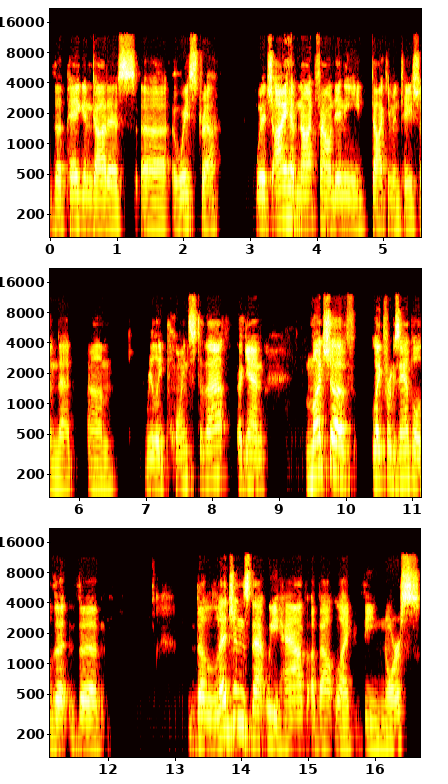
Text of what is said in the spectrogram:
the pagan goddess uh, Eostre, which I have not found any documentation that um, really points to that. Again, much of like for example, the the the legends that we have about like the Norse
